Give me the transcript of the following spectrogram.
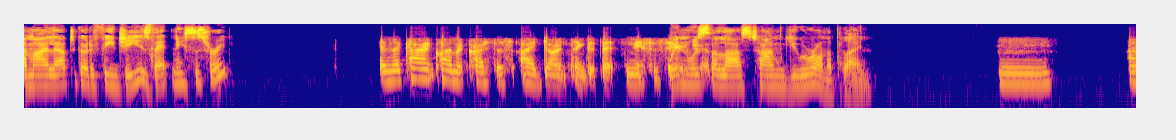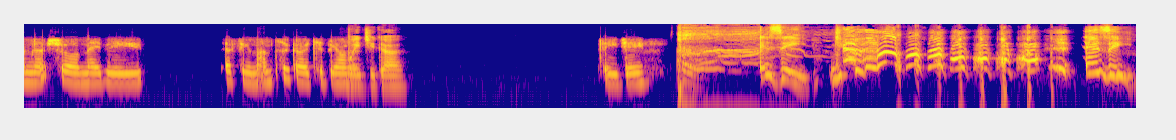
Am I allowed to go to Fiji? Is that necessary? In the current climate crisis, I don't think that that's necessary. When was the last time you were on a plane? Mm, I'm not sure. Maybe a few months ago, to be honest. Where'd you go? Fiji. Izzy! Izzy!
